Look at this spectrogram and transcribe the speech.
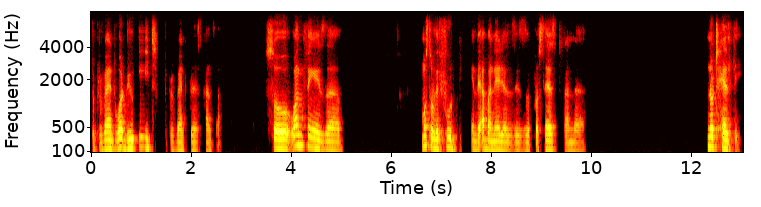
to prevent, what do you eat to prevent breast cancer? So one thing is uh, most of the food in the urban areas is processed and uh, not healthy.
